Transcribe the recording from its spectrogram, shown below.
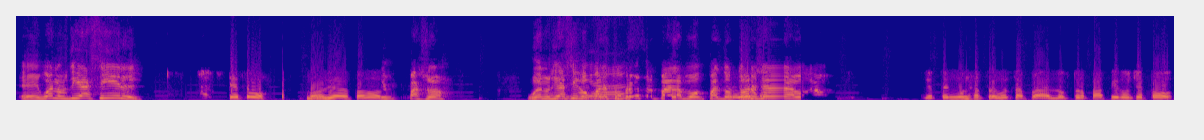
Eh, buenos días, Sil. Cheto, buenos días a todos. ¿Qué pasó? Buenos días, hijo. ¿Cuál es tu pregunta para, el abo- para el doctor? Pregunta. ese abogado? Yo tengo una pregunta para el doctor Papi, Don Cheto.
